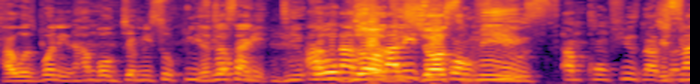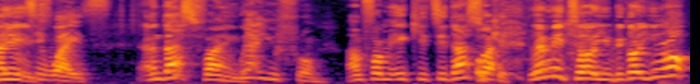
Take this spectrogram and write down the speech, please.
I was born in Hamburg, Germany. So please You're help just me. like, the I'm old blood is just confused. mixed. I'm confused nationality wise. And that's fine. Where are you from? I'm from Ekiti. That's why. Okay. Let me tell you, because you know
